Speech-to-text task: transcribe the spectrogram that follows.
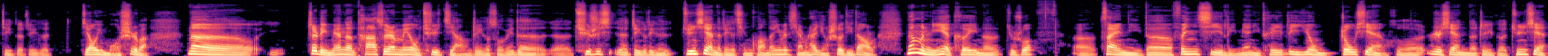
这个这个交易模式吧。那。这里面呢，它虽然没有去讲这个所谓的呃趋势线呃这个这个均线的这个情况，但因为前面它已经涉及到了，那么你也可以呢，就是说呃，在你的分析里面，你可以利用周线和日线的这个均线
